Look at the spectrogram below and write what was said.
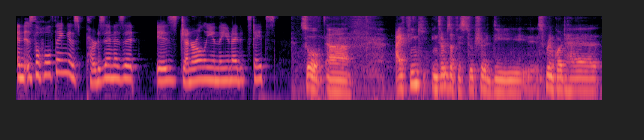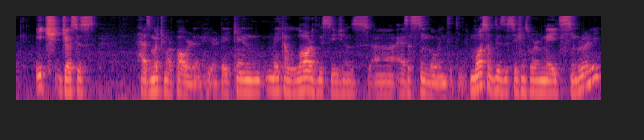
And is the whole thing as partisan as it is generally in the United States? So, uh, I think in terms of the structure, the Supreme Court had each justice has much more power than here. They can make a lot of decisions uh, as a single entity. Most of these decisions were made singularly,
